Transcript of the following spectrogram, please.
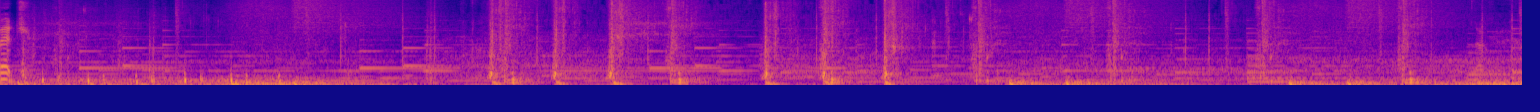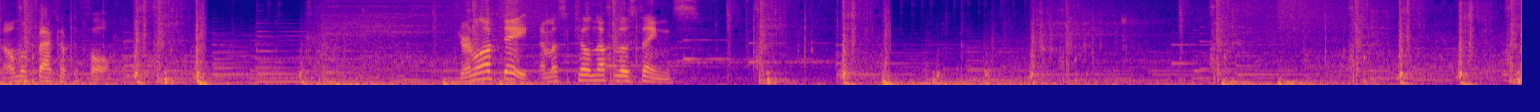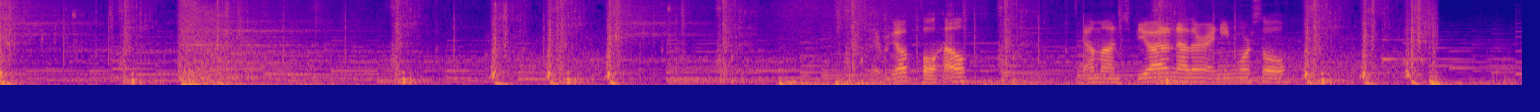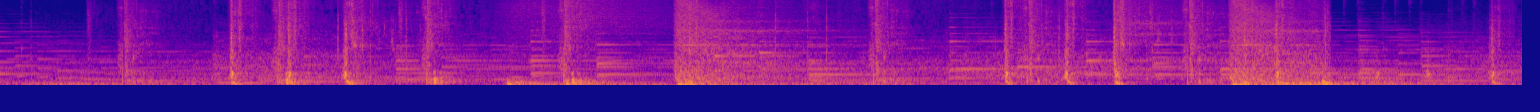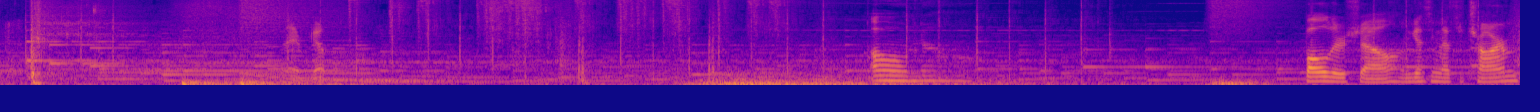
Bitch. Almost back up to full. Journal update! I must have killed enough of those things. Go, full health. Come on, spew out another. I need more soul. Baldur shell. I'm guessing that's a charm.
